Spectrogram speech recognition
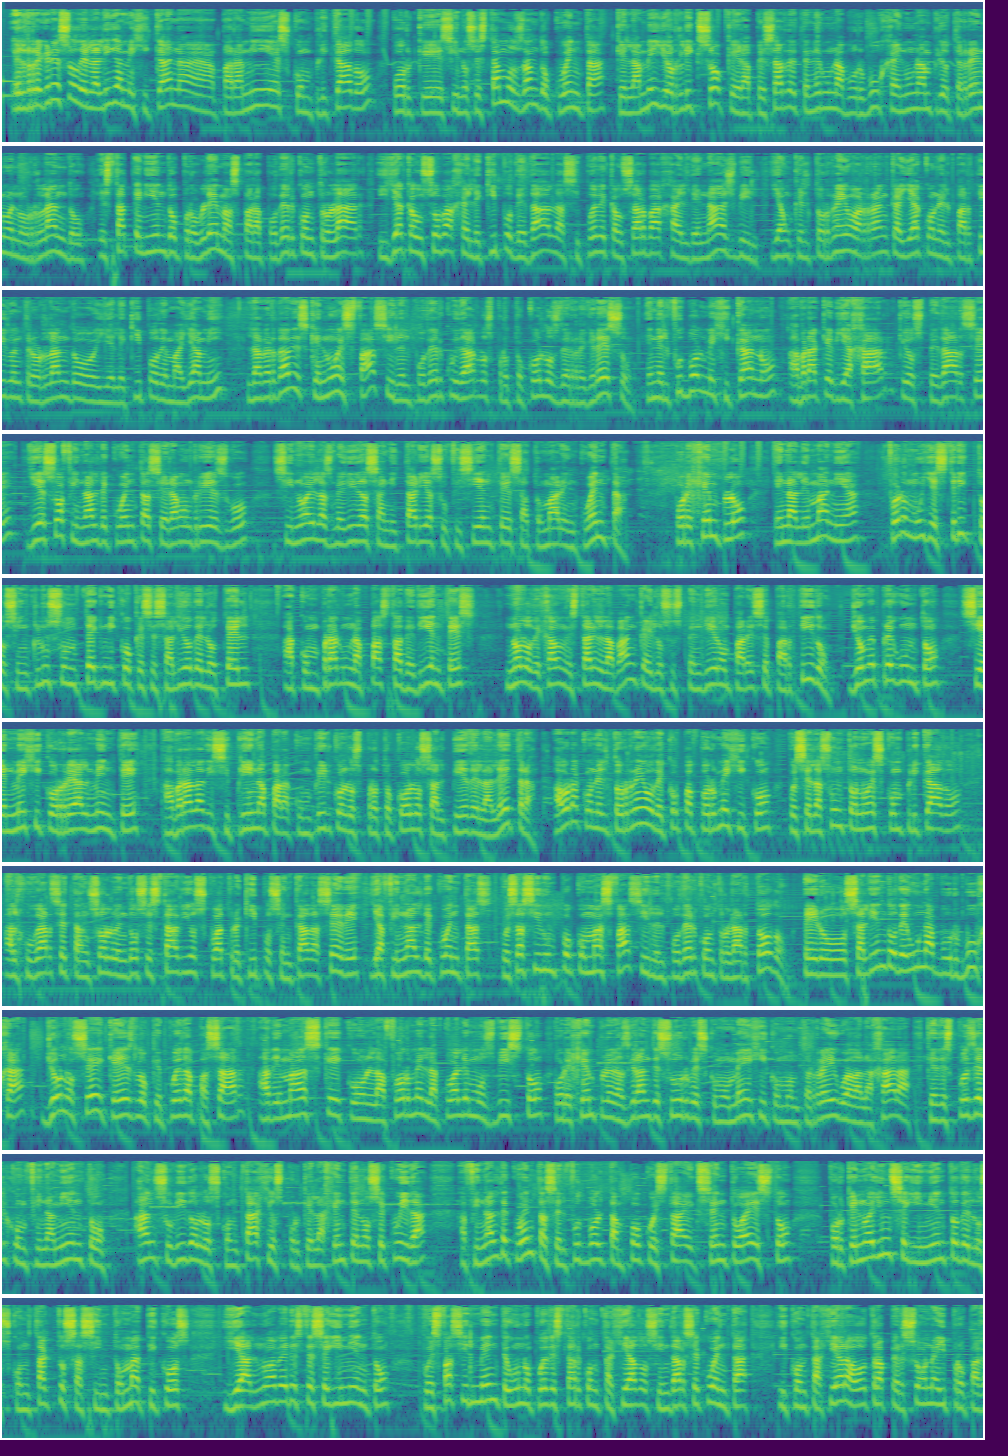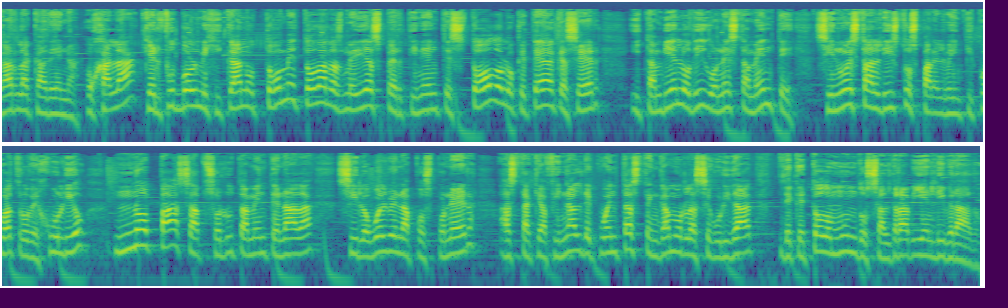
El regreso de la Liga Mexicana para mí es complicado porque si nos estamos dando cuenta que la Major League Soccer, a pesar de tener una burbuja en un amplio terreno en Orlando, está teniendo problemas para poder controlar y ya causó baja el equipo de Dallas y puede causar baja el de Nashville y aunque el torneo arranca ya con el partido entre Orlando y el equipo de Miami, la verdad es que no es fácil el poder cuidar los protocolos de regreso. En el fútbol mexicano habrá que viajar, que hospedarse y eso a final de cuentas será un riesgo si no hay las medidas sanitarias suficientes a tomar en cuenta. Por ejemplo, en Alemania fueron muy estrictos, incluso un técnico que se salió del hotel a comprar una pasta de dientes no lo dejaron estar en la banca y lo suspendieron para ese partido. Yo me pregunto si en México realmente habrá la disciplina para cumplir con los protocolos al pie de la letra. Ahora con el torneo de Copa por México, pues el asunto no es complicado al jugarse tan solo en dos estadios, cuatro equipos en cada sede y a final de cuentas, pues ha sido un poco más fácil el poder controlar todo. Pero saliendo de una burbuja, yo no sé qué es lo que pueda pasar, además que con la forma en la cual hemos visto por ejemplo, en las grandes urbes como México, Monterrey, Guadalajara, que después del confinamiento han subido los contagios porque la gente no se cuida, a final de cuentas el fútbol tampoco está exento a esto porque no hay un seguimiento de los contactos asintomáticos y al no haber este seguimiento, pues fácilmente uno puede estar contagiado sin darse cuenta y contagiar a otra persona y propagar la cadena. Ojalá que el fútbol mexicano tome todas las medidas pertinentes, todo lo que tenga que hacer y también lo digo honestamente, si no están listos para el 24 de julio, no pasa absolutamente nada si lo vuelven a posponer hasta que a final de cuentas tengamos la seguridad de que todo mundo saldrá bien librado.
